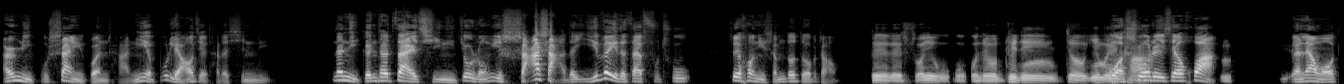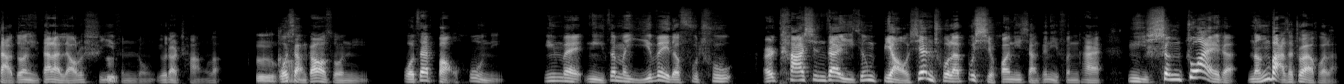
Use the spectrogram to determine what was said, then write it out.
而你不善于观察，你也不了解他的心理，那你跟他在一起，你就容易傻傻的一味的在付出。最后你什么都得不着，对对对，所以，我我就最近就因为我说这些话，嗯，原谅我，我打断你，咱俩聊了十一分钟，有点长了，嗯，我想告诉你，我在保护你，因为你这么一味的付出，而他现在已经表现出来不喜欢你，想跟你分开，你生拽着能把他拽回来，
